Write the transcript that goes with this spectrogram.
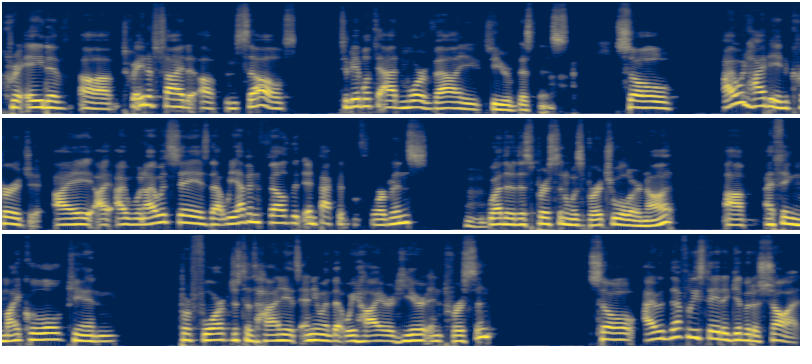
creative uh, creative side of themselves to be able to add more value to your business. So I would highly encourage it. I, I, I what I would say is that we haven't felt it impacted performance, mm-hmm. whether this person was virtual or not. Um, I think Michael can perform just as highly as anyone that we hired here in person. So I would definitely say to give it a shot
